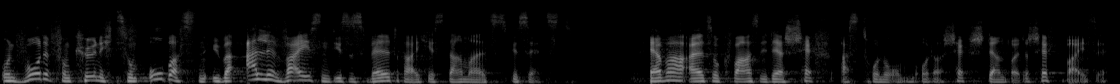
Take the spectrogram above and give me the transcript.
und wurde vom König zum Obersten über alle Weisen dieses Weltreiches damals gesetzt. Er war also quasi der Chefastronom oder Chefsterndeuter, Chefweise.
